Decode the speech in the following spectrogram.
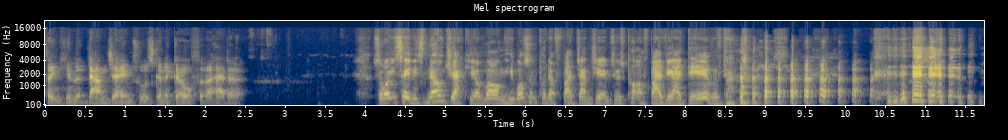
thinking that Dan James was going to go for the header. so what you're saying is no, Jack, you're wrong. He wasn't put off by Dan James. He was put off by the idea of Dan. James.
